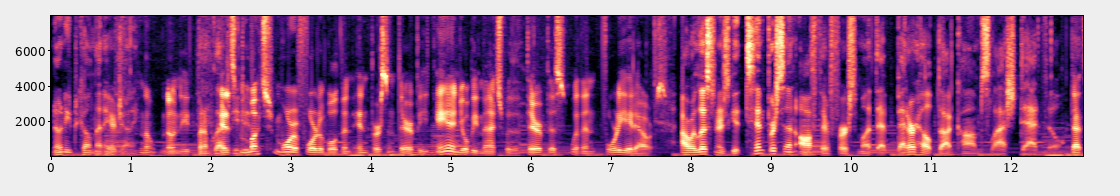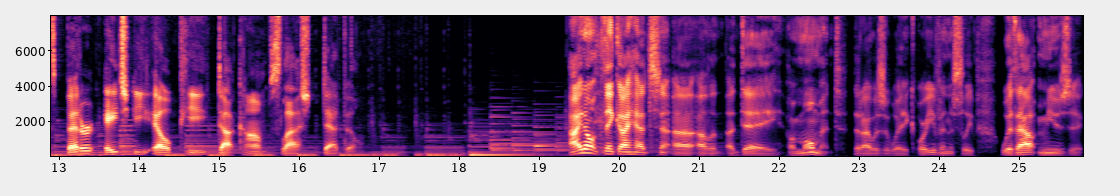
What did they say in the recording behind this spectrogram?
No need to comb that hair, Johnny. No, no need. But I'm glad and it's you do. much more affordable than in-person therapy, and you'll be matched with a therapist within 48 hours. Our listeners get 10% off their first month at betterhelp.com slash dadville. That's betterhelp.com slash dadville. I don't think I had se- uh, a, a day or moment that I was awake or even asleep without music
